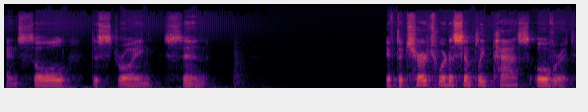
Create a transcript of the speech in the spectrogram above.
and soul destroying sin. If the church were to simply pass over it,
